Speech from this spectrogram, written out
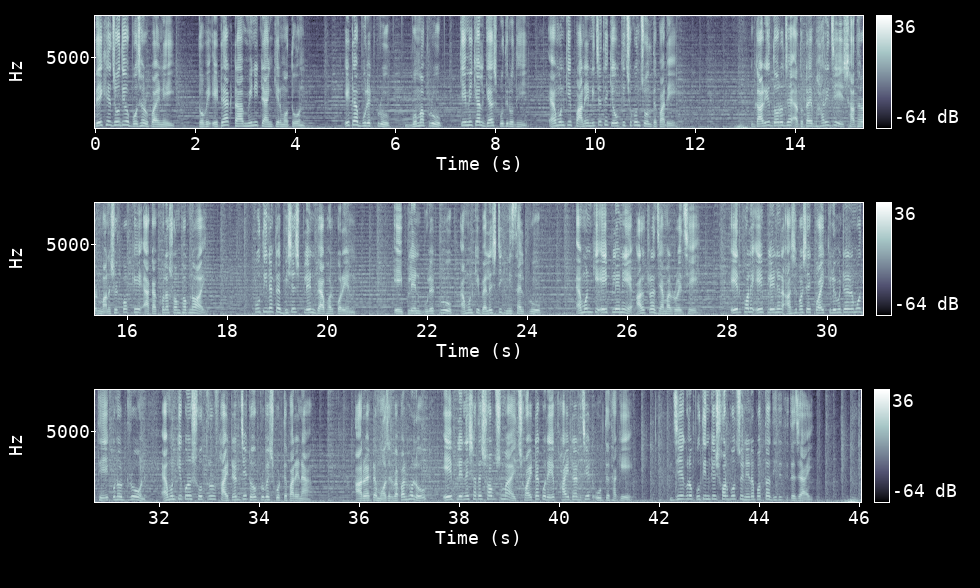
দেখে যদিও বোঝার উপায় নেই, তবে এটা একটা মিনি ট্যাঙ্কের মতন। এটা বুলেট প্রুফ বোমা প্রুফ কেমিক্যাল গ্যাস প্রতিরোধী, এমনকি পানির নিচে থেকেও কিছুক্ষণ চলতে পারে। গাড়ির দরজা এতটাই ভারী যে সাধারণ মানুষের পক্ষে একা খোলা সম্ভব নয়। পুতিন একটা বিশেষ প্লেন ব্যবহার করেন। এই প্লেন বুলেট প্রুফ এমনকি ব্যালিস্টিক মিসাইল প্রুফ। এমনকি এই প্লেনে আলট্রা জ্যামার রয়েছে। এর ফলে এই প্লেনের আশেপাশে কয়েক কিলোমিটারের মধ্যে কোনো ড্রোন, এমনকি কোনো শত্রুর ফাইটার জেটও প্রবেশ করতে পারে না। আরও একটা মজার ব্যাপার হলো, এই প্লেনের সাথে সবসময় ছয়টা করে ফাইটার জেট উড়তে থাকে। যেগুলো পুতিনকে সর্বোচ্চ নিরাপত্তা দিতে দিতে যায়।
